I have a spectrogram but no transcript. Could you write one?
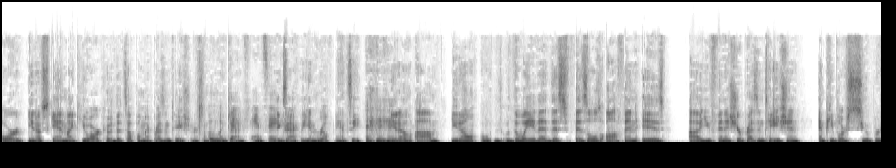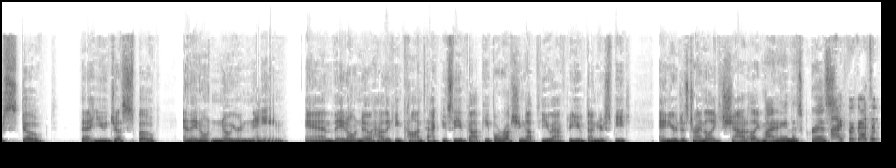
or, you know, scan my QR code that's up on my presentation or something Ooh, like getting that. fancy. Exactly, getting real fancy. you know, um, you don't. The way that this fizzles often is uh, you finish your presentation and people are super stoked that you just spoke and they don't know your name. And and they don't know how they can contact you. So you've got people rushing up to you after you've done your speech and you're just trying to like shout like my name is Chris. I forgot to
